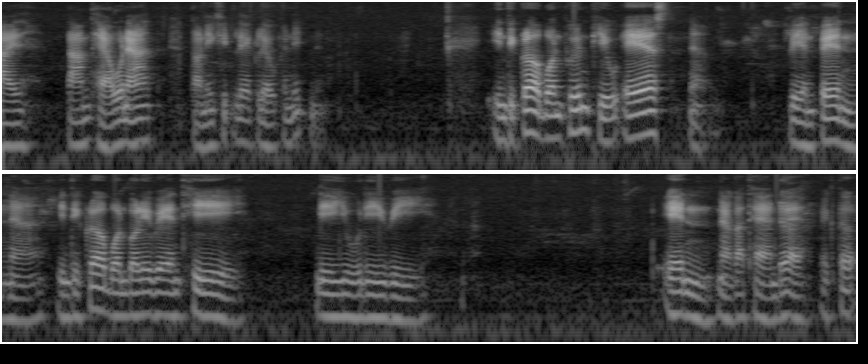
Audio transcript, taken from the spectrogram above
ายตามแถวนะ ตอนนี้คิดเลขเร็วขึ้นนิดหนึ่งอินทิกรัลบนพื้นผิว S นะเปลี่ยนเป็นนะอินทิกรัลบนบริเวณ t du dv n นะก็แทนด้วยเวกเตอร์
